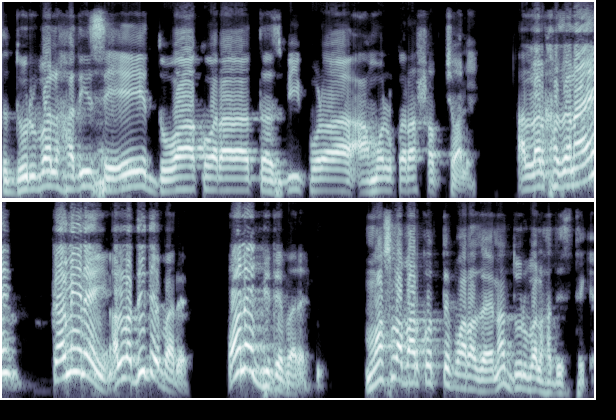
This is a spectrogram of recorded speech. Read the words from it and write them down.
তো দুর্বল হাদিসে দোয়া করা তসবি পড়া, আমল করা সব চলে। আল্লাহর খাজানায় কমই নেই। আল্লাহ দিতে পারে, অনেক দিতে পারে। মশলা বার করতে পারা যায় না দুর্বল হাদিস থেকে।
